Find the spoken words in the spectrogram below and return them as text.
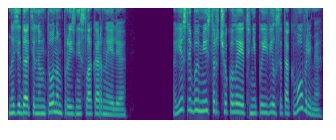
назидательным тоном произнесла Корнелия. А если бы мистер Чоколейт не появился так вовремя,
